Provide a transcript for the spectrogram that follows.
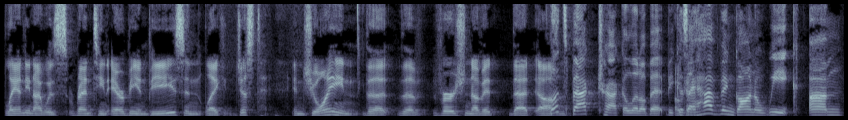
landing I was renting Airbnbs and like just enjoying the the version of it that um, Let's backtrack a little bit because Okay. I have been gone a week. Um,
